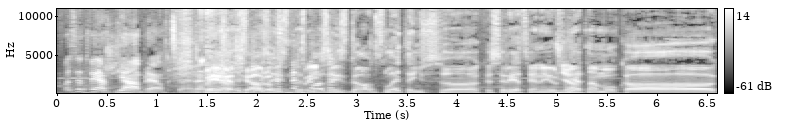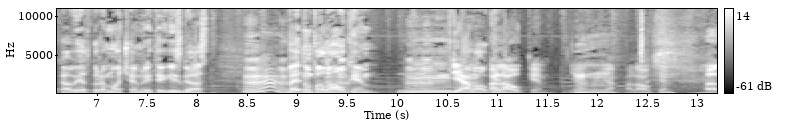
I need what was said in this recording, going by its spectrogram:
Vajadzētu vienkārši jābrauc? Vienkārši jābrauc es pazīstu daudz letiņus, uh, kas ir iecienījuši. Vietnamu kā, kā vietu, kuram močiem rītīgi izgāzt. Mm. Bet nu pa laukiem. Mm, jā, Pa pa laukiem. laukiem. Jā, mm -hmm. jā, pa laukiem. Uh,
